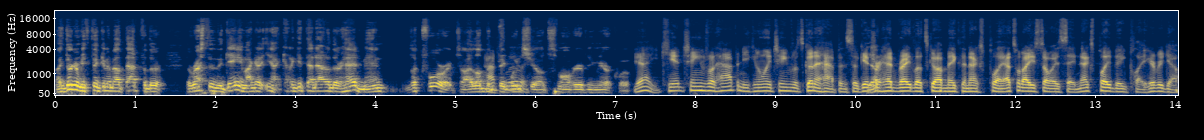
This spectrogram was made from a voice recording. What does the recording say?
Like they're gonna be thinking about that for the the rest of the game. I got you know, I got to get that out of their head, man look forward. So I love the Absolutely. big windshield, small rearview mirror quote. Yeah, you can't change what happened. You can only change what's going to happen. So get yep. your head right. Let's go out and make the next play. That's what I used to always say. Next play, big play. Here we go.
